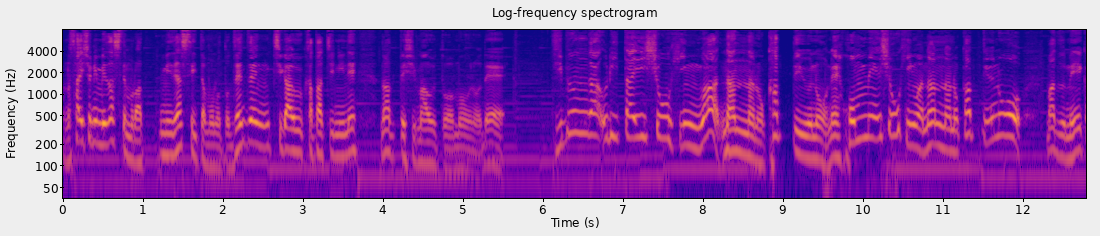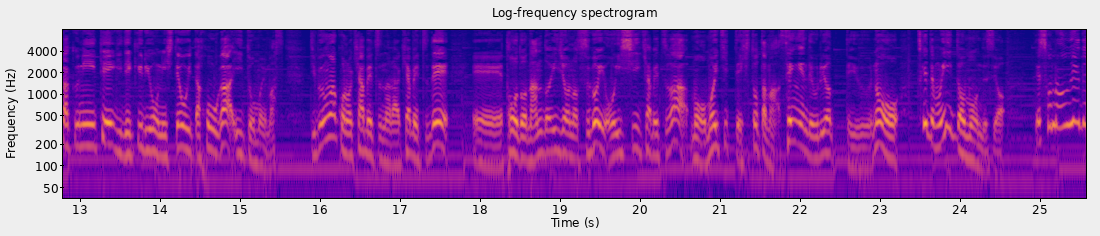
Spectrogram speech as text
あの最初に目指してもら、目指していたものと全然違う形にね、なってしまうと思うので、自分が売りたい商品は何なのかっていうのをね、本命商品は何なのかっていうのを、まず明確に定義できるようにしておいた方がいいと思います。自分はこのキャベツならキャベツで、えー、糖度何度以上のすごい美味しいキャベツはもう思い切って1玉1000円で売るよっていうのをつけてもいいと思うんですよ。で、その上で、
